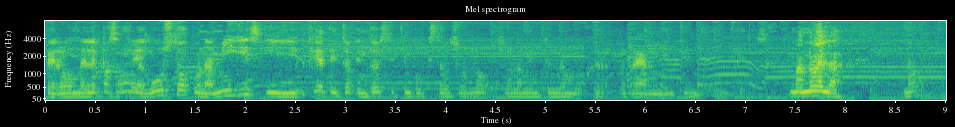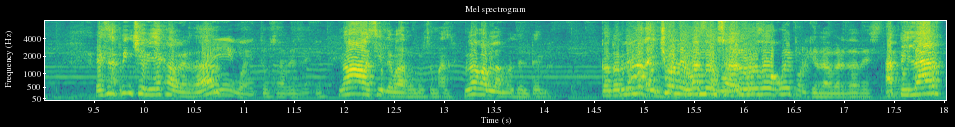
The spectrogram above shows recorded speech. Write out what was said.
Pero me le he pasado muy a gusto con amiguis. Y fíjate, to- en todo este tiempo que he estado solo, solamente una mujer realmente me ha interesado. Manuela. ¿No? Esa pinche vieja, ¿verdad? Sí, güey, tú sabes de quién. No, sí le va a romper su madre. Luego hablamos del tema. Cuando hablemos de hecho, le mando un saludo, güey, porque la verdad es. A Pilar.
